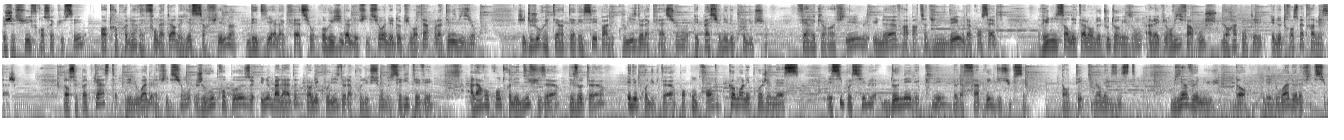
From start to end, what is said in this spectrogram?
Je suis François Cusset, entrepreneur et fondateur de Yes Sir Film, dédié à la création originale de fiction et de documentaires pour la télévision. J'ai toujours été intéressé par les coulisses de la création et passionné de production. Faire éclore un film, une œuvre à partir d'une idée ou d'un concept, réunissant des talents de tout horizon avec l'envie farouche de raconter et de transmettre un message. Dans ce podcast, Les lois de la fiction, je vous propose une balade dans les coulisses de la production de séries TV à la rencontre des diffuseurs, des auteurs et des producteurs pour comprendre comment les projets naissent et si possible donner les clés de la fabrique du succès, tant est qu'il en existe. Bienvenue dans Les lois de la fiction.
